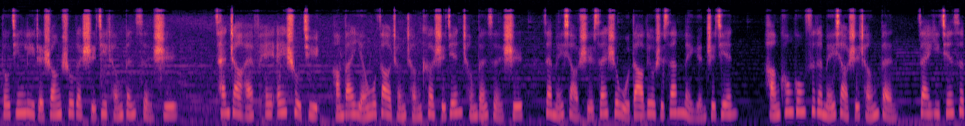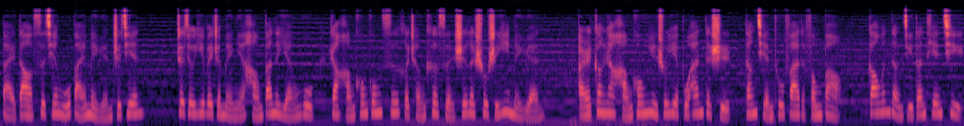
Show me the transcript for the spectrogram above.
都经历着双输的实际成本损失。参照 FAA 数据，航班延误造成乘客时间成本损失在每小时三十五到六十三美元之间，航空公司的每小时成本。在一千四百到四千五百美元之间，这就意味着每年航班的延误让航空公司和乘客损失了数十亿美元。而更让航空运输业不安的是，当前突发的风暴、高温等极端天气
